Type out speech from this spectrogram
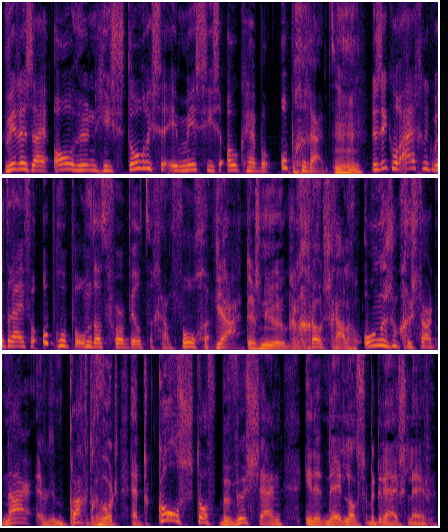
willen zij al hun historische emissies ook hebben opgeruimd. Mm -hmm. Dus ik wil eigenlijk bedrijven oproepen om dat voor voorbeeld te gaan volgen. Ja, er is nu ook een grootschalig onderzoek gestart naar, een prachtig woord, het koolstofbewustzijn in het Nederlandse bedrijfsleven.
